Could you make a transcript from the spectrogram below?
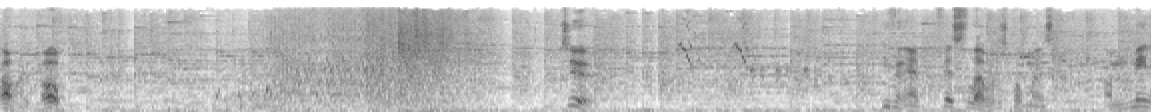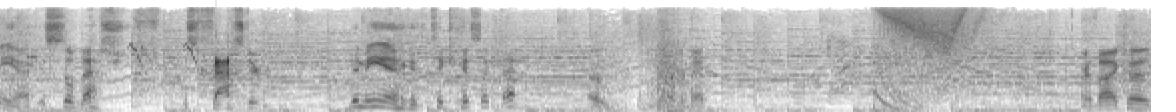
Oh, oh! Dude! Even at this level, this Pokemon is a maniac. It's still that... It's faster than me and it can take hits like that. Oh, we're dead. Or I thought I could.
